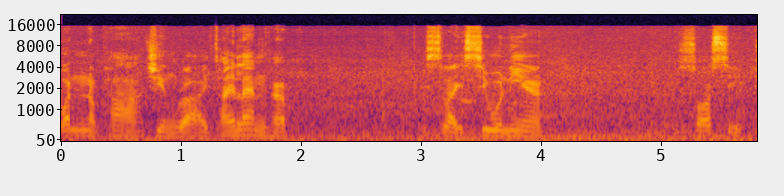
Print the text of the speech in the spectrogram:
วันนภาเชียงราย ไทยแลนด์ครับ It's like souvenir sausage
